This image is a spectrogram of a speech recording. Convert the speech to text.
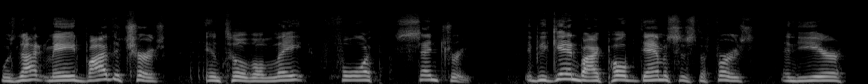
was not made by the church until the late fourth century. It began by Pope Damasus I in the year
